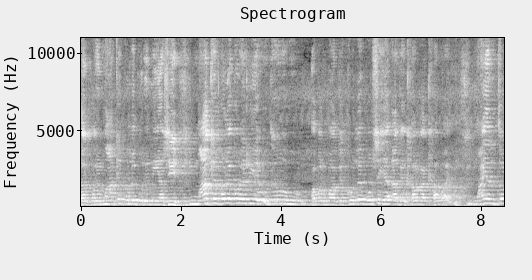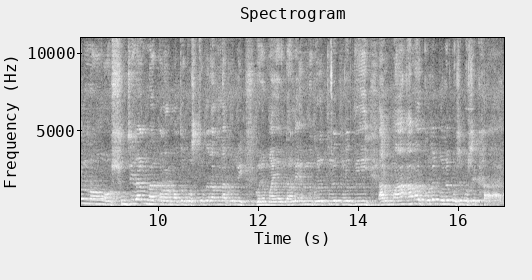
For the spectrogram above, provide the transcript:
তারপরে মাকে কোলে করে নিয়ে আসি। মাকে কোলে করে নিয়ে হুজুর আমার মাকে কোলে বসিয়ে আগে খাওয়া খাওয়াই। মায়ের জন্য সুজি রান্না করার মতো বস্তুকে রান্না করি, করে মায়ের গালে এমনি করে তুলে তুলে দিই, আর মা আমার কোলে কোলে বসে বসে খাই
